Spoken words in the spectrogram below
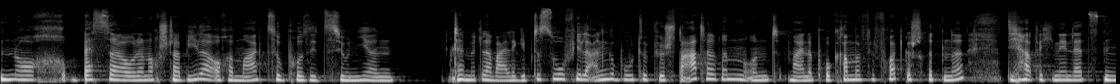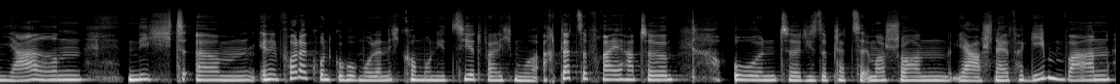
noch besser oder noch stabiler auch im Markt zu positionieren. Denn mittlerweile gibt es so viele Angebote für Starterinnen und meine Programme für Fortgeschrittene. Die habe ich in den letzten Jahren nicht ähm, in den Vordergrund gehoben oder nicht kommuniziert, weil ich nur acht Plätze frei hatte und äh, diese Plätze immer schon ja schnell vergeben waren,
